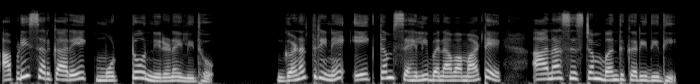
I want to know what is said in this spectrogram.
આપણી સરકારે એક મોટો નિર્ણય લીધો. ગણતરીને એકદમ સહેલી બનાવવા માટે આના સિસ્ટમ બંધ કરી દીધી.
